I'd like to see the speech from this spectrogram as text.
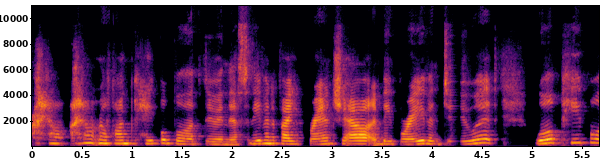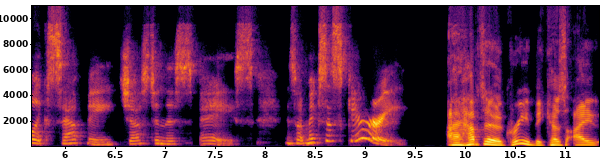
i don't i don't know if i'm capable of doing this. And even if i branch out and be brave and do it will people accept me just in this space? And so it makes it scary I have to agree because I,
